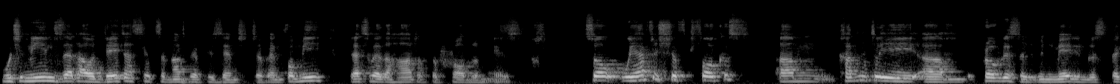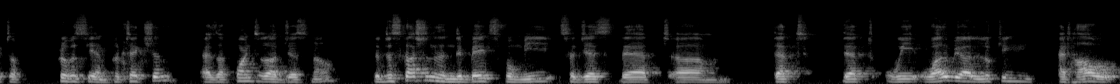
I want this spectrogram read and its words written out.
which means that our data sets are not representative. And for me, that's where the heart of the problem is. So we have to shift focus. Um, currently, um, progress has been made in respect of privacy and protection, as I pointed out just now. The discussions and debates for me suggest that um, that that we, while we are looking at how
